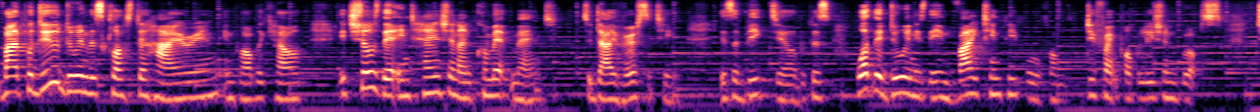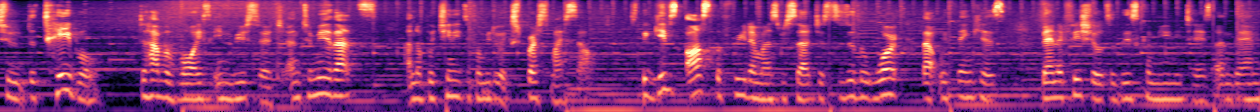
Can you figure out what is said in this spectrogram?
By Purdue doing this cluster hiring in public health, it shows their intention and commitment to diversity is a big deal because what they're doing is they're inviting people from different population groups to the table to have a voice in research. And to me, that's an opportunity for me to express myself. It gives us the freedom as researchers to do the work that we think is beneficial to these communities and then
